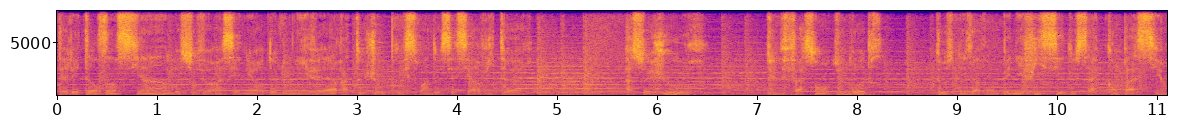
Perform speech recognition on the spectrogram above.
Dès les temps anciens, le souverain Seigneur de l'univers a toujours pris soin de ses serviteurs. À ce jour, d'une façon ou d'une autre, tous nous avons bénéficié de sa compassion.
